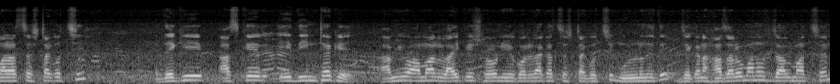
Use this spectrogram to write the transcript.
মারার চেষ্টা করছি। দেখি আজকের এই দিনটাকে আমিও আমার লাইফে স্মরণীয় করে রাখার চেষ্টা করছি মূল নদীতে, যেখানে হাজারো মানুষ জাল মারছেন।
